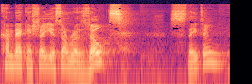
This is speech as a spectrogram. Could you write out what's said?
Come back and show you some results. Stay tuned.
